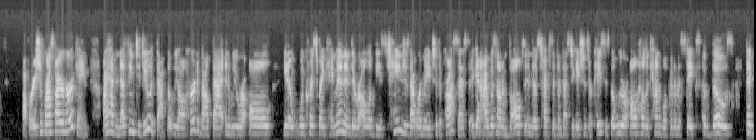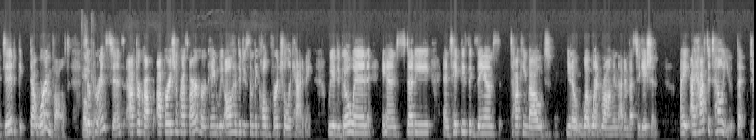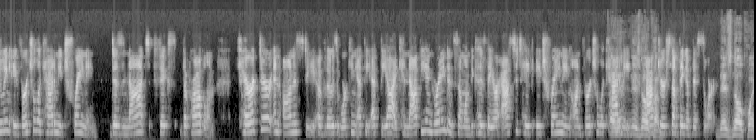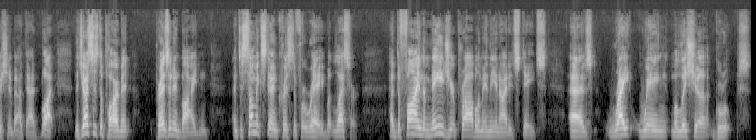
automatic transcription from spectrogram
Operation Crossfire Hurricane. I had nothing to do with that, but we all heard about that. And we were all, you know, when Chris Wray came in and there were all of these changes that were made to the process. Again, I was not involved in those types of investigations or cases, but we were all held accountable for the mistakes of those that did, that were involved. Okay. So, for instance, after Operation Crossfire Hurricane, we all had to do something called Virtual Academy. We had to go in and study and take these exams talking about, you know, what went wrong in that investigation I, I have to tell you that doing a virtual academy training does not fix the problem. Character and honesty of those working at the FBI cannot be ingrained in someone because they are asked to take a training on virtual oh, academy oh, no after something of this sort. There's no question about that. But the Justice Department, President Biden, and to some extent Christopher Wray, but lesser, have defined the major problem in the United States as right wing militia groups.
